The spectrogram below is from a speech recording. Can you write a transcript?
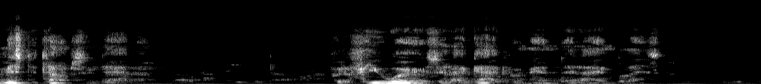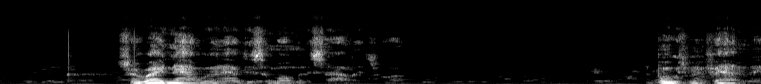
Mr. Thompson that uh, for the few words that I got from him that I am blessed. So right now we're gonna have just a moment of silence for the Boseman family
